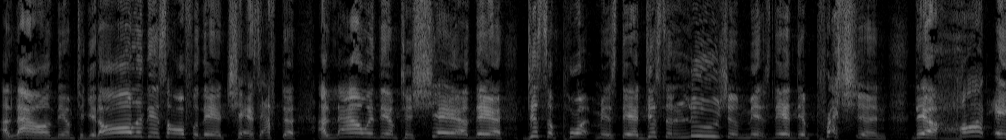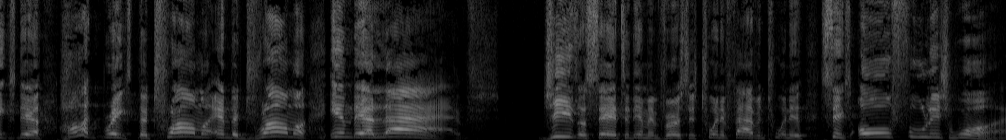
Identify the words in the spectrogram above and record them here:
allowing them to get all of this off of their chest, after allowing them to share their disappointments, their disillusionments, their depression, their heartaches, their heartbreaks, the trauma and the drama in their lives, Jesus said to them in verses 25 and 26, O foolish ones,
